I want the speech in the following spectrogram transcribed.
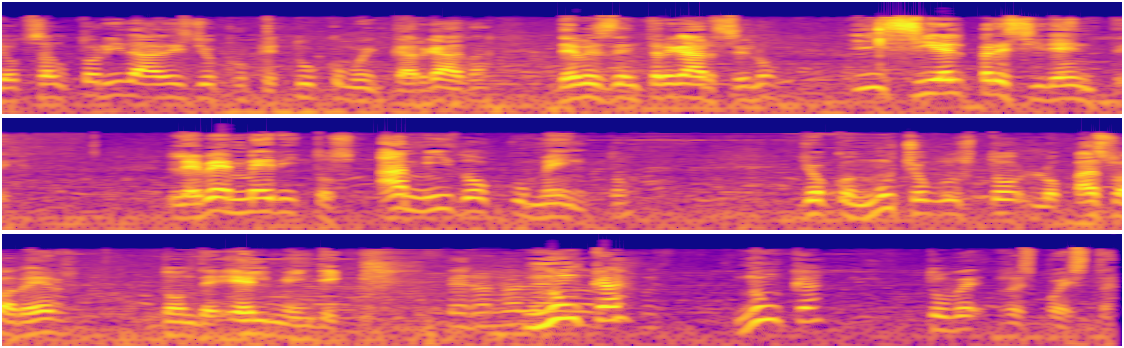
y otras autoridades, yo creo que tú como encargada debes de entregárselo y si el presidente le ve méritos a mi documento, yo con mucho gusto lo paso a ver donde él me indique. Pero no Nunca, nunca tuve respuesta.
